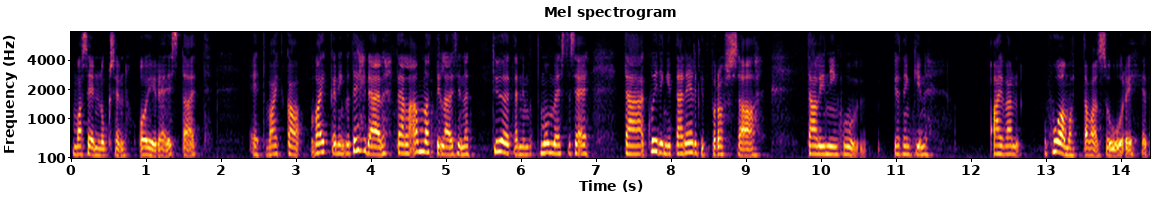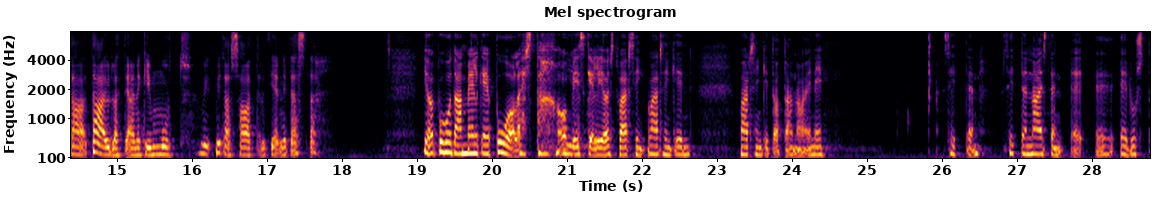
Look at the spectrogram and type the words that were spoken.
masennuksen oireista. Että et vaikka, vaikka niin tehdään täällä ammattilaisina työtä, niin mutta mun mielestä se, tää, kuitenkin tämä 40 prossaa, tämä oli niin jotenkin aivan huomattavan suuri. Ja tämä yllätti ainakin mut. Mitä sä ajattelet Jenni tästä? Joo, puhutaan melkein puolesta opiskelijoista, varsin, varsinkin, varsinkin tota noin, niin sitten, sitten naisten e, e, edust,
